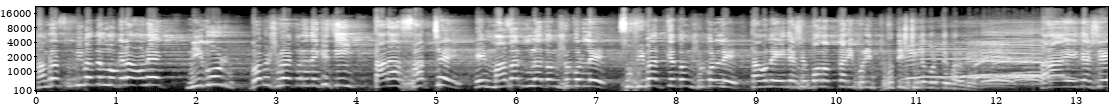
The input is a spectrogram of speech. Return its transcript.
আমরা সুফিবাদের লোকেরা অনেক নিগুড় গবেষণা করে দেখেছি তারা চাচ্ছে এই মাজারগুলা ধ্বংস করলে সুফিবাদকে ধ্বংস করলে তাহলে এই দেশে বলৎকারী পরি- প্রতিষ্ঠিত করতে পারবে। তারা এই দেশে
